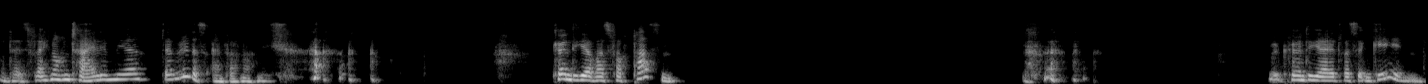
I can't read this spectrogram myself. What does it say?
Und da ist vielleicht noch ein Teil in mir, der will das einfach noch nicht. Könnte ja was verpassen. Mir könnte ja etwas entgehen.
